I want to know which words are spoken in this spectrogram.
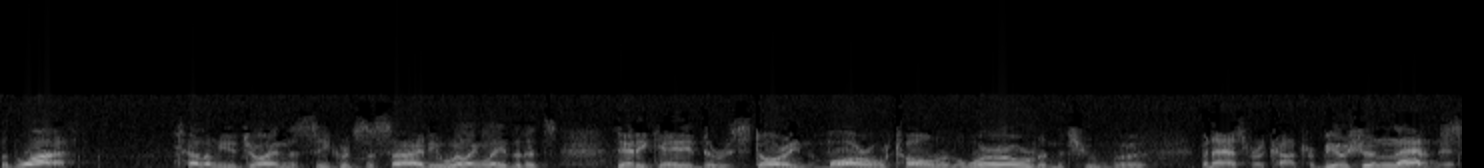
But what? Tell him you joined the secret society willingly, that it's dedicated to restoring the moral tone of the world, and that you've uh, been asked for a contribution. That's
